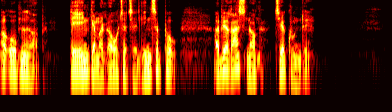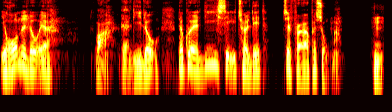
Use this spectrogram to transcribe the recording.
og åbnede op. Lægen gav mig lov til at tage linser på, og jeg blev rest nok til at kunne det. I rummet lå jeg, hvor jeg lige lå, der kunne jeg lige se et toilet til 40 personer. Hm.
